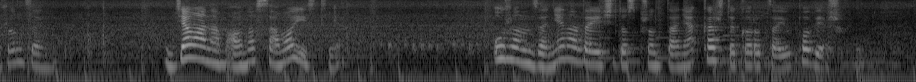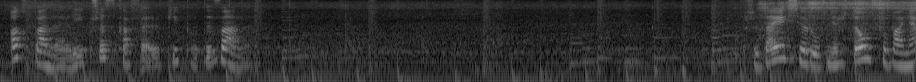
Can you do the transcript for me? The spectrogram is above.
urządzenie. Działa nam ono samoistnie. Urządzenie nadaje się do sprzątania każdego rodzaju powierzchni, od paneli przez kafelki po dywany. Przydaje się również do usuwania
